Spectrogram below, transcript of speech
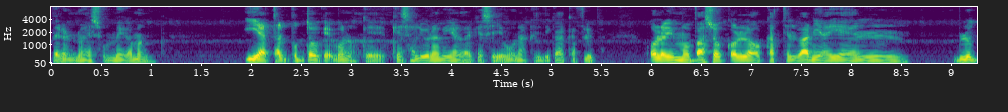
pero no es un Mega Man. Y hasta el punto que, bueno, que, que salió una mierda que se llevó unas críticas que flipa. O lo mismo pasó con los Castlevania y el Blood,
